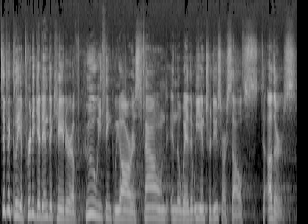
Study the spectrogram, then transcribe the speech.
Typically, a pretty good indicator of who we think we are is found in the way that we introduce ourselves to others.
